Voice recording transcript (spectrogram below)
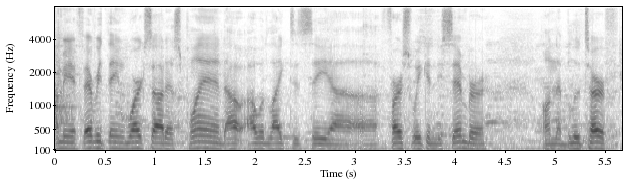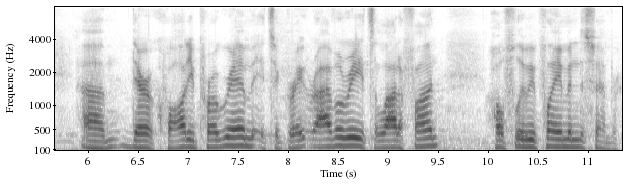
I mean, if everything works out as planned, I, I would like to see uh, first week in December on the blue turf. Um, they're a quality program. It's a great rivalry. It's a lot of fun. Hopefully, we play them in December.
